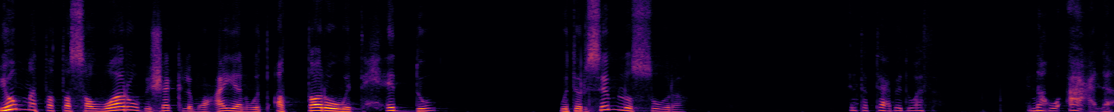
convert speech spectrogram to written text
يوم ما تتصوره بشكل معين وتقطره وتحده وترسم له الصورة أنت بتعبد وثن. إنه أعلى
